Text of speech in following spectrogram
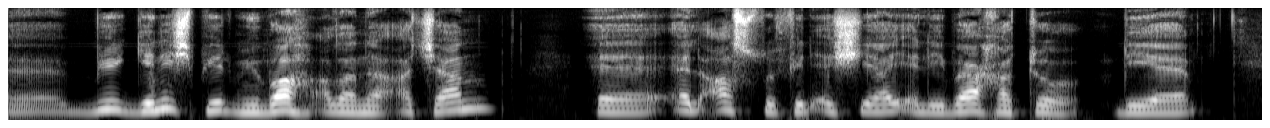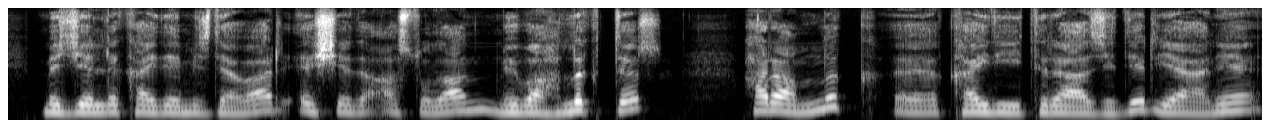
e, bir geniş bir mübah alanı açan e, el aslu fil eşyai el ibahatu diye mecelle kaydemizde var. Eşyede asıl olan mübahlıktır. Haramlık e, kaydı itirazidir. Yani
